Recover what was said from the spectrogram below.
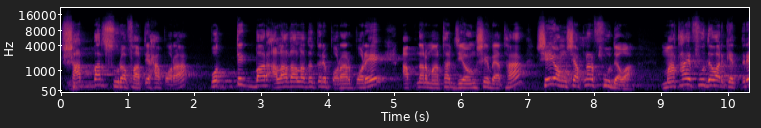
সাতবার সুরা ফাতেহা পড়া প্রত্যেকবার আলাদা আলাদা করে পড়ার পরে আপনার মাথার যে অংশে ব্যথা, সেই অংশে আপনার ফু দেওয়া। মাথায় ফু দেওয়ার ক্ষেত্রে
